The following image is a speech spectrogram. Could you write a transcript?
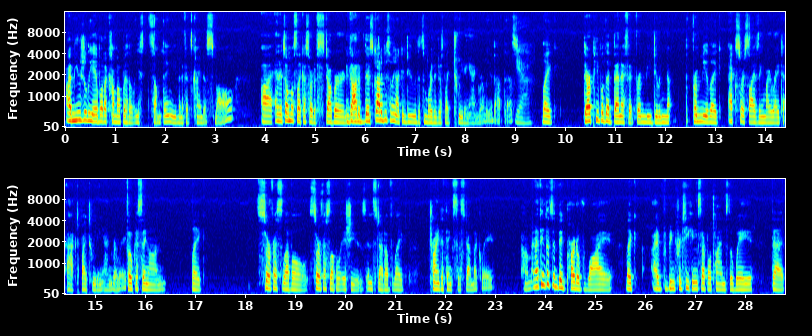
I'm usually able to come up with at least something, even if it's kind of small. Uh, and it's almost like a sort of stubborn. Got there's got to be something I can do that's more than just like tweeting angrily about this. Yeah. Like there are people that benefit from me doing no, from me like exercising my right to act by tweeting angrily, focusing on like surface level surface level issues instead of like trying to think systemically. Um, and I think that's a big part of why like I've been critiquing several times the way that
